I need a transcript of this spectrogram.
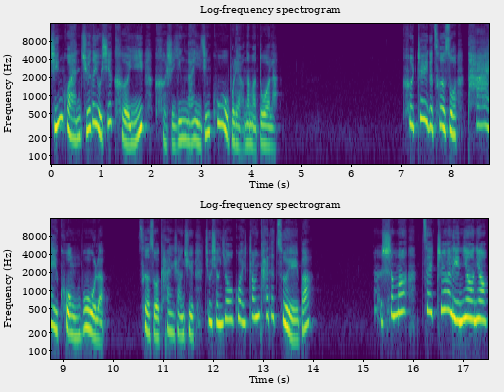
尽管觉得有些可疑，可是英男已经顾不了那么多了。可这个厕所太恐怖了，厕所看上去就像妖怪张开的嘴巴。什么，在这里尿尿？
